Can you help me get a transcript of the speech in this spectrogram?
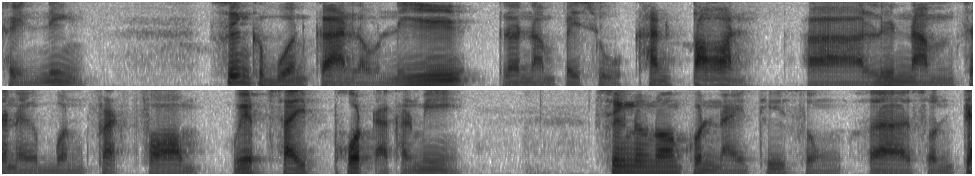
Training ซึ่งขบวนการเหล่านี้เรานำไปสู่ขั้นตอนอหรือนำเสนอบนแพลตฟอร์ม เว็บไซต์โพสอะคาเดมีซึ่งน้องๆ คนไหนที่สนใจ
